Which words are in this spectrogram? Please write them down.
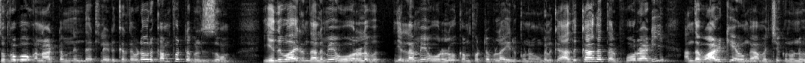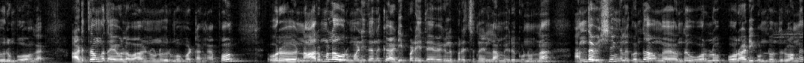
சுகபோக நாட்டம்னு இந்த இடத்துல எடுக்கிறத விட ஒரு கம்ஃபர்டபுள் ஜோன் எதுவாக இருந்தாலுமே ஓரளவு எல்லாமே ஓரளவு கம்ஃபர்டபுளாக இருக்கணும் அவங்களுக்கு. அதுக்காக த போராடி அந்த வாழ்க்கையை அவங்க அமைச்சுக்கணும்னு விரும்புவாங்க. அடுத்தவங்க தயவில் வாழணும்னு விரும்ப மாட்டாங்க. அப்போது ஒரு நார்மலாக ஒரு மனிதனுக்கு அடிப்படை தேவைகள் பிரச்சனை இல்லாமல் இருக்கணும்னா அந்த விஷயங்களுக்கு வந்து அவங்க வந்து ஓரளவு போராடி கொண்டு வந்துடுவாங்க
